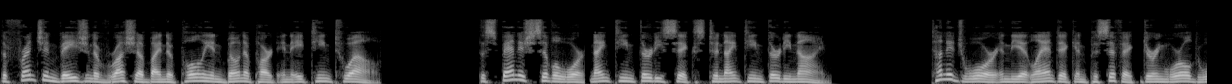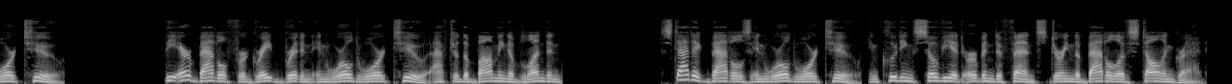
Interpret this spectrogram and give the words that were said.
the French invasion of Russia by Napoleon Bonaparte in 1812. The Spanish Civil War 1936 1939. Tonnage War in the Atlantic and Pacific during World War II. The air battle for Great Britain in World War II after the bombing of London. Static battles in World War II, including Soviet urban defense during the Battle of Stalingrad.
